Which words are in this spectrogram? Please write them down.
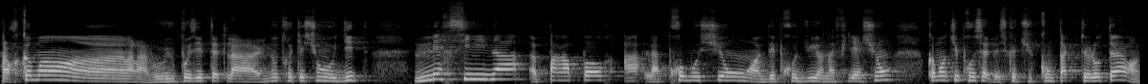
Alors comment, euh, voilà, vous vous posez peut-être une autre question, vous dites Merci Nina par rapport à la promotion des produits en affiliation. Comment tu procèdes? Est-ce que tu contactes l'auteur?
